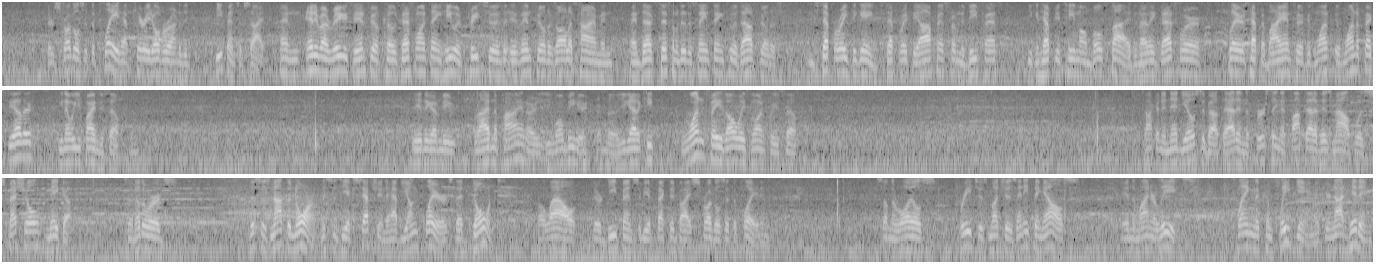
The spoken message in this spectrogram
their struggles at the plate have carried over onto the defensive side. And Eddie Rodriguez, the infield coach, that's one thing he would preach to his, his infielders all the time. And, and Doug Sisson will do the same thing to his outfielders. You separate the game, separate the offense from the defense. You can help your team on both sides. And I think that's where players have to buy into it because one, if one affects the other, you know where you find yourself. You're either going to be riding the pine or you won't be here. So you got to keep one phase always going for yourself. Talking to Ned Yost about that, and the first thing that popped out of his mouth was special makeup. So, in other words, this is not the norm. This is the exception to have young players that don't allow their defense to be affected by struggles at the plate. And some of the Royals preach as much as anything else in the minor leagues playing the complete game. If you're not hitting,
